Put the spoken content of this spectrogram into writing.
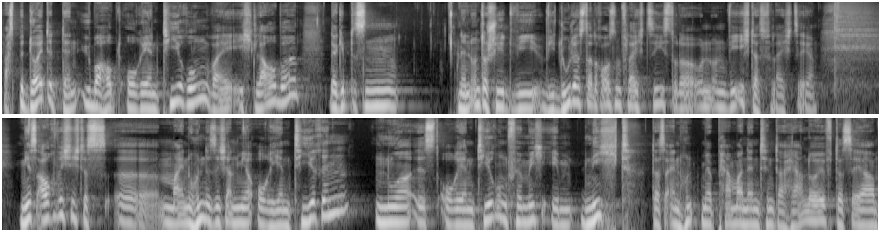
was bedeutet denn überhaupt Orientierung? Weil ich glaube, da gibt es einen einen Unterschied, wie, wie du das da draußen vielleicht siehst oder und, und wie ich das vielleicht sehe. Mir ist auch wichtig, dass äh, meine Hunde sich an mir orientieren. Nur ist Orientierung für mich eben nicht dass ein Hund mir permanent hinterherläuft, dass er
